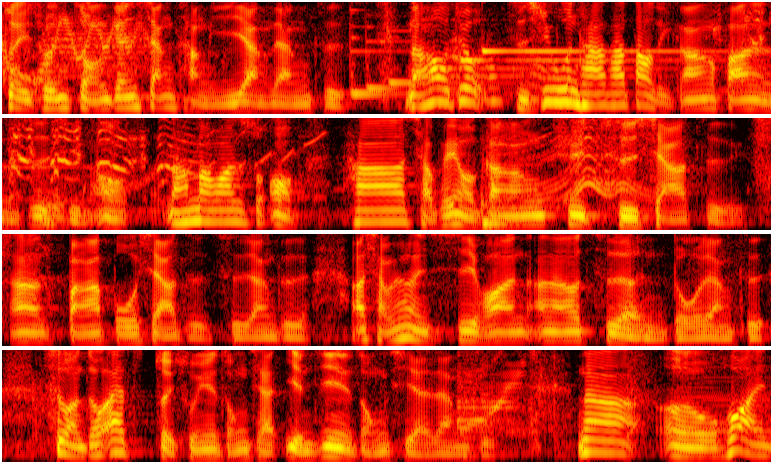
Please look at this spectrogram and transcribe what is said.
嘴唇肿跟香肠一样这样子。然后就仔细问他，他到底刚刚发生的事情哦。然后妈妈就说：“哦，他小朋友刚刚去吃虾子，他帮他剥虾子吃这样子啊，小朋友很喜欢，然后吃了很多这样子。吃完之后，哎，嘴唇也肿起来，眼睛也肿起来这样子。那呃，后来。”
